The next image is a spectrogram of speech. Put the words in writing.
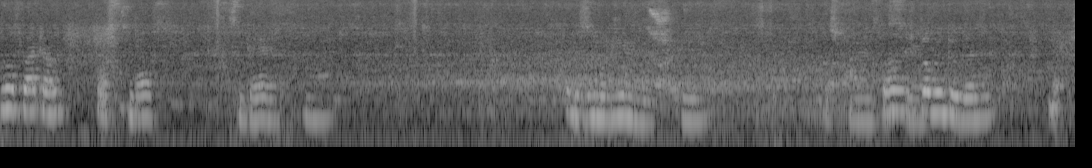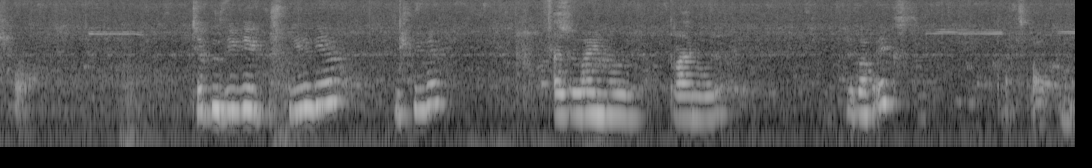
Los weiter. Was ist denn das? Das ist ein Geld. Ja. Wir simulieren das Spiel. Das kann ich glaube, wir gewinnen. Ja, ich auch. Tippen, wie wir spielen wir? Wie spielen wir? Also 2-0. 3-0. Glück auf X. 3-2. Oh mein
